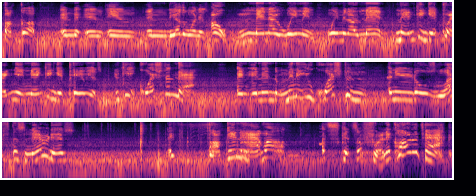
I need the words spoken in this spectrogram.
fuck up. And and and and the other one is oh men are women. Women are men. Men can get pregnant men can get periods. You can't question that. And and then the minute you question any of those leftist narratives they fucking have a a schizophrenic heart attack.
